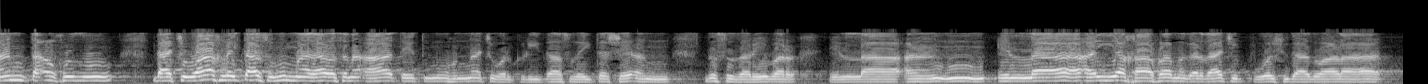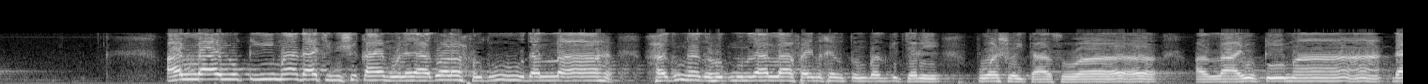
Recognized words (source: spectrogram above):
ان تاخذو، دا چواخ لی تاسو مما دا وسنا آتے تمو ہننا چورکڑی تاسو دیتا شیئن، دس ذریبر الا ان الا ان یخافا، مگر دا چی پوشو دا دوارا اللہ یقیم دا چنشی قائم ولدا دوڑا حدود اللہ حدون دا حکم دا اللہ فین خفتم بس کی چری پوشوی تاسوا. اللہ یقیم دا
